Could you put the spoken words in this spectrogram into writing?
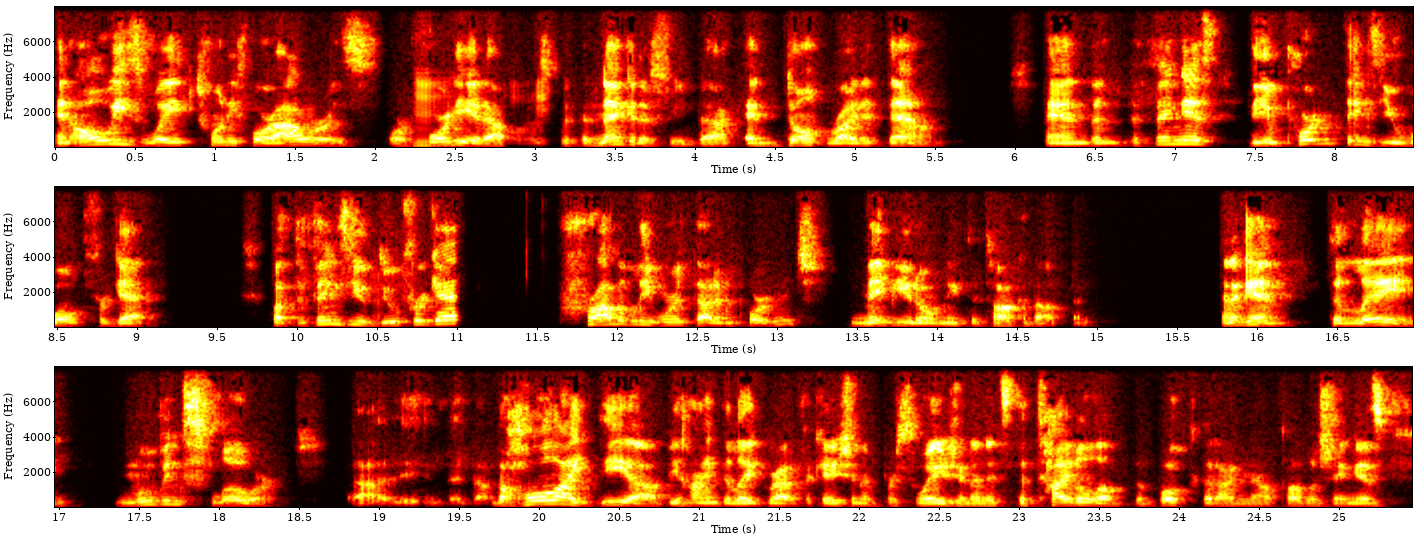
and always wait 24 hours or hmm. 48 mm. hours with the negative feedback and don't write it down. And the, the thing is, the important things you won't forget. But the things you do forget probably weren't that important. Maybe you don't need to talk about them. And again, delaying, moving slower. Uh, the whole idea behind delayed gratification and persuasion, and it's the title of the book that I'm now publishing, is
